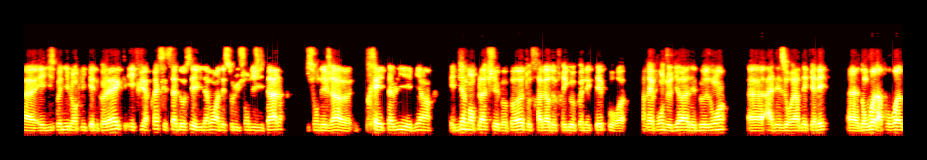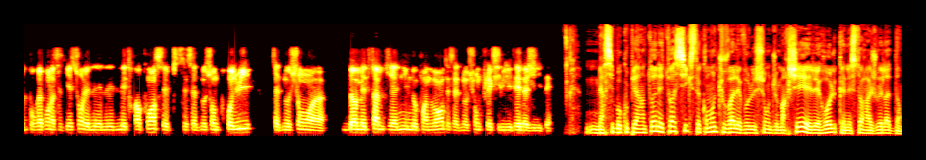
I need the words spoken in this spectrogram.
est disponible en click and collect. Et puis après, c'est s'adosser évidemment à des solutions digitales qui sont déjà préétablies et bien et bien en place chez Popot au travers de frigo connectés pour répondre, je dirais, à des besoins, à des horaires décalés. Euh, donc voilà, pour, pour répondre à cette question, les, les, les trois points, c'est cette notion de produit, cette notion euh, d'hommes et de femmes qui animent nos points de vente et cette notion de flexibilité et d'agilité. Merci beaucoup Pierre-Antoine. Et toi, Sixte, comment tu vois l'évolution du marché et les rôles que Nestor a joué là-dedans?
